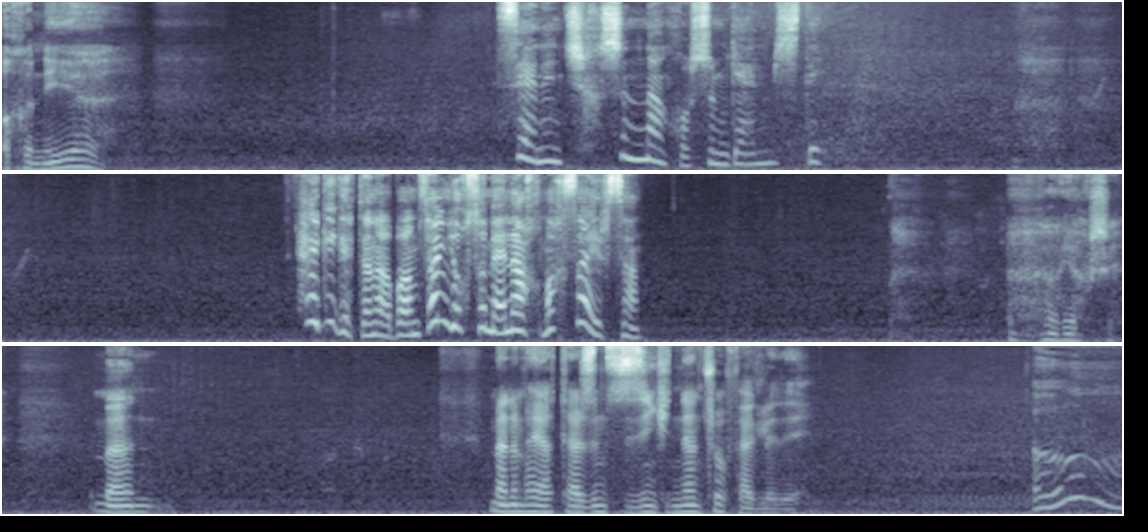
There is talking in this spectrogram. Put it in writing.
Axı niyə? Sənin çıxışından xoşum gəlmişdi. Həqiqətən abamsan, yoxsa məni axmaq sayırsan? Yaxşı. Mən Mənim həyat tərzim sizinkindən çox fərqlidir. Oo.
